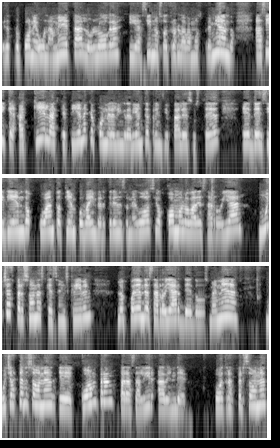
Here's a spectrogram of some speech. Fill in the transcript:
eh, propone una meta, lo logra y así nosotros la vamos premiando. Así que aquí la que tiene que poner el ingrediente principal es usted, eh, decidiendo cuánto tiempo va a invertir en su negocio, cómo lo va a desarrollar. Muchas personas que se inscriben lo pueden desarrollar de dos maneras. Muchas personas eh, compran para salir a vender. Otras personas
